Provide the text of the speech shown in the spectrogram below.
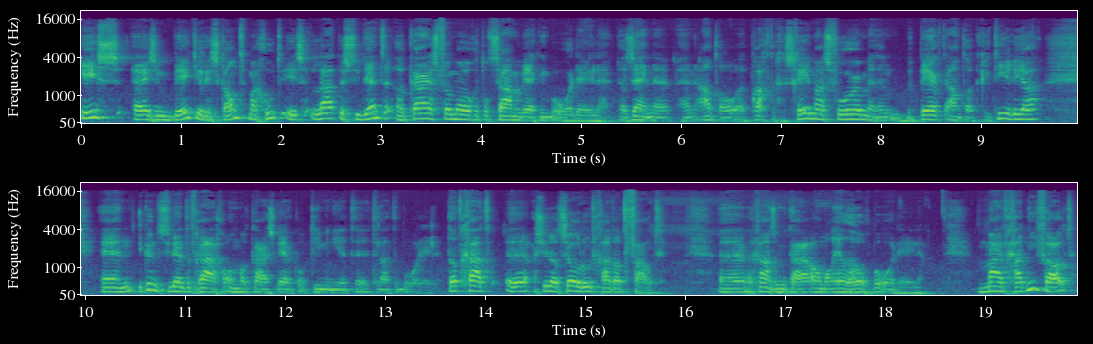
is, hij is een beetje riskant, maar goed, is laat de studenten elkaars vermogen tot samenwerking beoordelen. Daar zijn eh, een aantal eh, prachtige schema's voor met een beperkt aantal criteria. En je kunt de studenten vragen om elkaars werk op die manier te, te laten beoordelen. Dat gaat, eh, als je dat zo doet, gaat dat fout. dan gaan ze elkaar allemaal heel hoog beoordelen. Maar het gaat niet fout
